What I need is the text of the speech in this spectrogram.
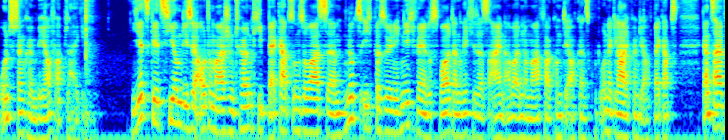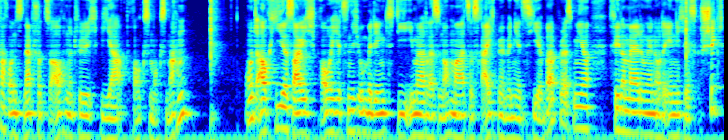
Und dann können wir hier auf Apply gehen. Jetzt geht es hier um diese automatischen Turnkey-Backups und sowas. Ähm, nutze ich persönlich nicht. Wenn ihr das wollt, dann richtet das ein. Aber im Normalfall kommt ihr auch ganz gut ohne klar. Ihr könnt ja auch Backups ganz einfach und Snapshots auch natürlich via Proxmox machen. Und auch hier sage ich, brauche ich jetzt nicht unbedingt die E-Mail-Adresse nochmals. Das reicht mir, wenn jetzt hier WordPress mir Fehlermeldungen oder ähnliches schickt.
